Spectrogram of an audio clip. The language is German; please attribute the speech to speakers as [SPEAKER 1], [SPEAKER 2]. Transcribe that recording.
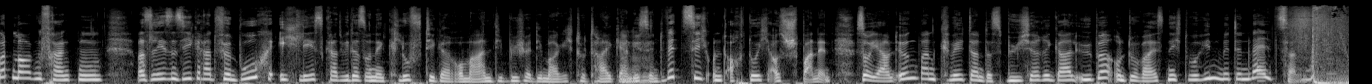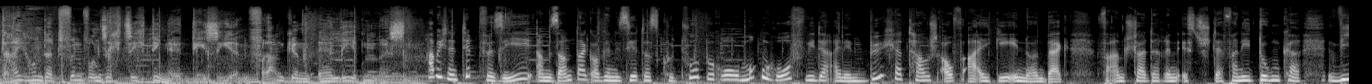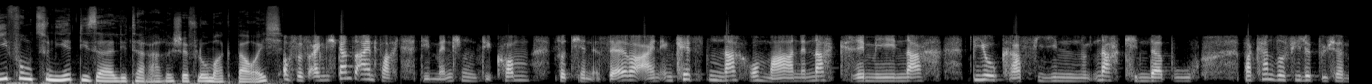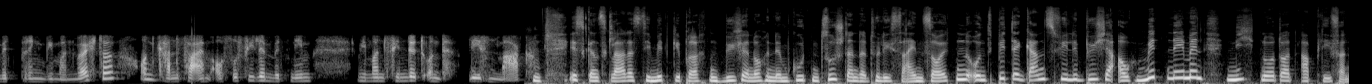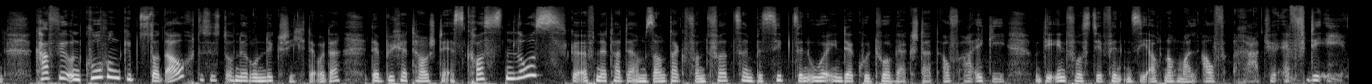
[SPEAKER 1] Guten Morgen, Franken. Was lesen Sie gerade für ein Buch? Ich lese gerade wieder so einen kluftiger Roman. Die Bücher, die mag ich total gern. Mhm. Die sind witzig und auch durchaus spannend. So, ja, und irgendwann quillt dann das Bücherregal über und du weißt nicht, wohin mit den Wälzern.
[SPEAKER 2] 365 Dinge, die Sie in Franken erleben müssen.
[SPEAKER 1] Habe ich einen Tipp für Sie? Am Sonntag organisiert das Kulturbüro Muckenhof wieder einen Büchertausch auf AEG in Nürnberg. Veranstalterin ist Stefanie Dunker. Wie funktioniert dieser literarische Flohmarkt bei euch?
[SPEAKER 3] es ist eigentlich ganz einfach. Die Menschen, die kommen, sortieren es selber ein in Kisten nach Romanen, nach Krimi, nach Biografien, nach Kinderbuch. Man kann so viele Bücher mitbringen, wie man möchte und kann vor allem auch so viele mitnehmen, wie man findet und lesen mag. Hm,
[SPEAKER 1] ist ganz klar, dass die mitgebrachten Bücher noch in einem guten Zustand natürlich sein sollten und bitte ganz viele Bücher auch mitnehmen, nicht nur dort abliefern. Kaffee und Kuchen gibt's dort auch, das ist doch eine runde Geschichte, oder? Der Büchertausch, der ist kostenlos. Geöffnet hat er am Sonntag von 14 bis 17 Uhr in der Kulturwerkstatt auf AEG. Und die Infos, die finden Sie auch nochmal auf to FDE.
